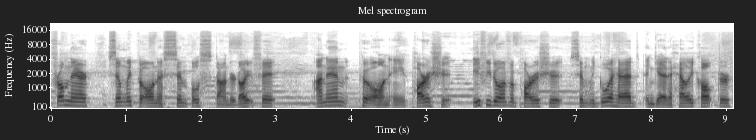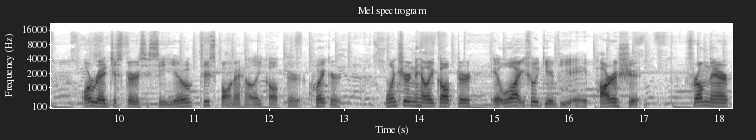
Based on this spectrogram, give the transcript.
From there, simply put on a simple standard outfit, and then put on a parachute. If you don't have a parachute, simply go ahead and get a helicopter, or register as a CEO to spawn a helicopter quicker. Once you're in the helicopter, it will actually give you a parachute. From there,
